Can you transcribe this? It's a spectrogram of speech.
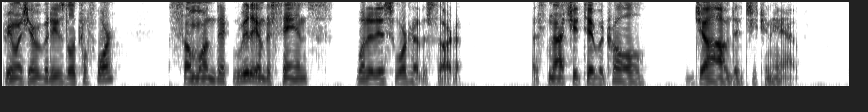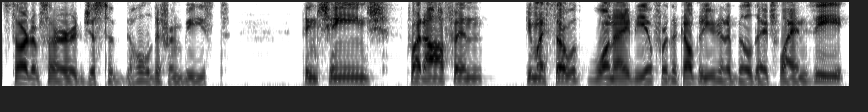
pretty much everybody's looking for, someone that really understands what it is to work at a startup it's not your typical job that you can have. Startups are just a whole different beast. Things change quite often. You might start with one idea for the company. You're going to build X, Y, and Z,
